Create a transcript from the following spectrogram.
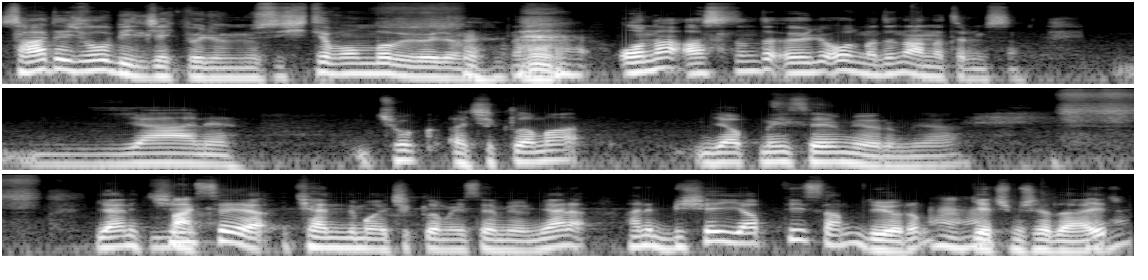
Sadece o bilecek bölümümüz. İşte bomba bir bölüm. Ona aslında öyle olmadığını anlatır mısın? Yani çok açıklama yapmayı sevmiyorum ya. Yani kimseye kendimi açıklamayı sevmiyorum. Yani hani bir şey yaptıysam diyorum Hı hı. geçmişe dair. Hı hı.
